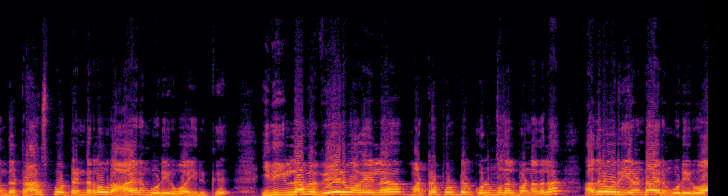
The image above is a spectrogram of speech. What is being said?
அந்த டிரான்ஸ்போர்ட் டெண்டரில் ஒரு ஆயிரம் கோடி ரூபாய் இருக்குது இது இல்லாமல் வேறு வகையில் மற்ற பொருட்கள் கொள்முதல் பண்ணதில் அதில் ஒரு இரண்டாயிரம் கோடி ரூபா.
